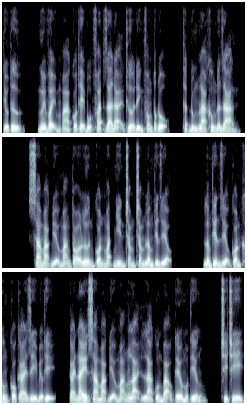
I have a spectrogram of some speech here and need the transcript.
Tiểu tử, ngươi vậy mà có thể buộc phát ra đại thừa đỉnh phong tốc độ, thật đúng là không đơn giản. Sa mạc địa mãng to lớn con mắt nhìn chằm chằm Lâm Thiên Diệu. Lâm Thiên Diệu còn không có cái gì biểu thị, cái này sa mạc địa mãng lại là cuồng bạo kêu một tiếng, chi chi,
